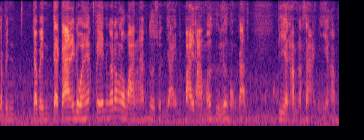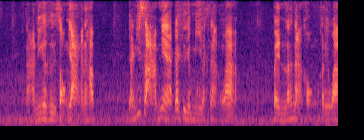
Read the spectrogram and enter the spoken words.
จะเป็นจะเป็นแต่การไอโดนแฮกเฟซมันก็ต้องระวังครับ โดยส่วนใหญ่ปลายทางก็คือเรื่องของการที่จะทำลักษณะนี้ครับอันนี้ก็คือ 2 อย่างนะครับ อย่างที่3เนี่ยก็คือจะมีลักษณะว่าเป็นลักษณะของเขาเรียกว่า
